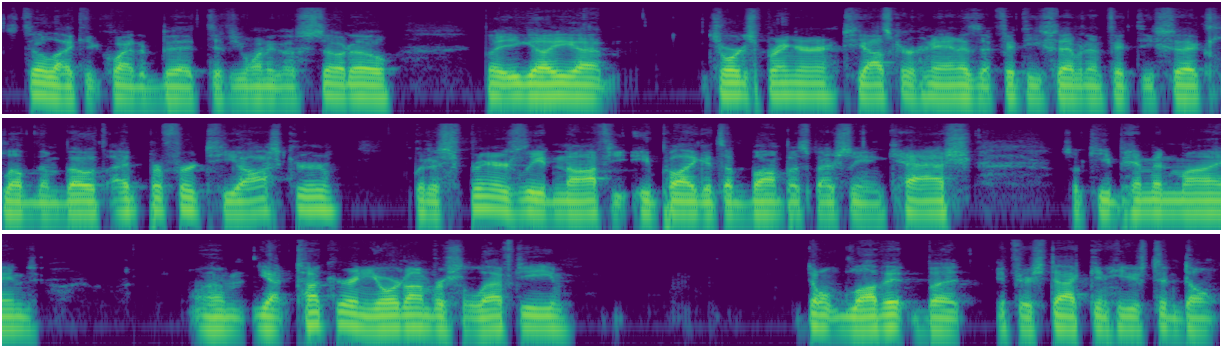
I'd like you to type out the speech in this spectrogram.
Still like it quite a bit if you want to go Soto. But you go, you got George Springer, Teoscar Hernandez at 57 and 56. Love them both. I prefer Teoscar, but if Springer's leading off, he, probably gets a bump, especially in cash. So keep him in mind. Um, you got Tucker and Yordan versus lefty. Don't love it, but if you're stuck in Houston, don't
